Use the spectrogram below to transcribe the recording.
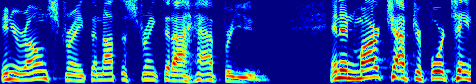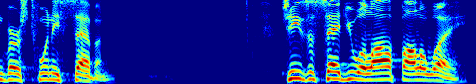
in your own strength and not the strength that I have for you. And in Mark chapter 14, verse 27, Jesus said, you will all fall away.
